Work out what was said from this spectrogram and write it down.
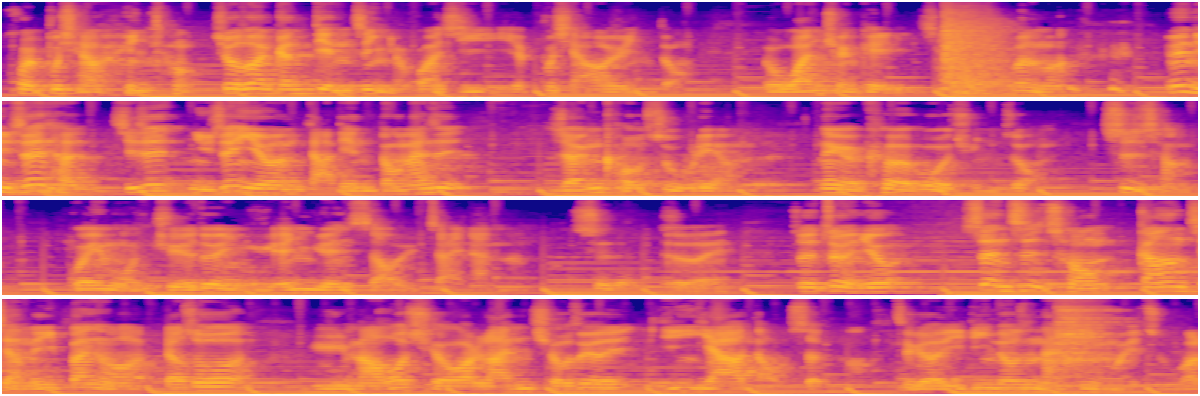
会不想要运动，就算跟电竞有关系，也不想要运动，我完全可以理解。为什么？因为女生很，其实女生也有人打电动，但是人口数量、那个客户群众、市场规模绝对远远少于宅男们。是的，对不对？所以这个你就甚至从刚刚讲的一般的话，比方说。羽毛球啊，篮球这个已经压倒性嘛，这个一定都是男性为主啊。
